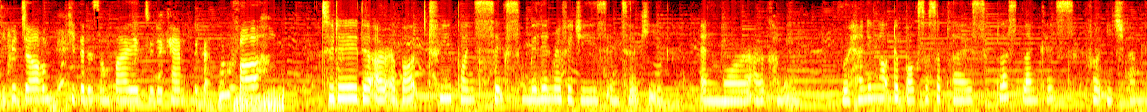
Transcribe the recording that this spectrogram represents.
3 jam, kita dah sampai to the camp dekat Urfa. Today, there are about 3.6 million refugees in Turkey, and more are coming. We're handing out the box of supplies plus blankets for each family.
